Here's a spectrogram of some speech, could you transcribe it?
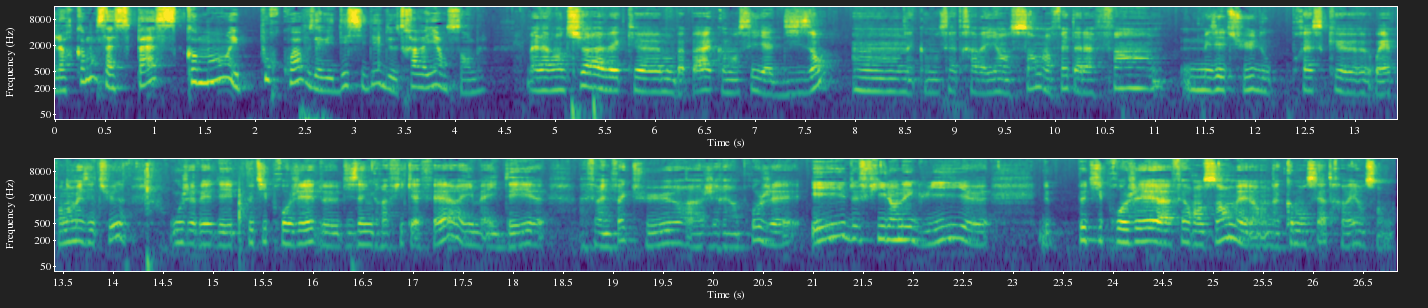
Alors comment ça se passe? Comment et pourquoi vous avez décidé de travailler ensemble? Bah, L'aventure avec mon papa a commencé il y a 10 ans. On a commencé à travailler ensemble en fait à la fin de mes études ou presque ouais, pendant mes études où j'avais des petits projets de design graphique à faire et il m'a aidé euh, à faire une facture, à gérer un projet et de fil en aiguille euh, de petits projets à faire ensemble et on a commencé à travailler ensemble.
